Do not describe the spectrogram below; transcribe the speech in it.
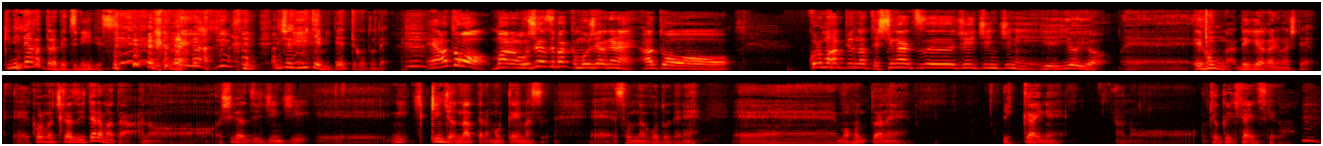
気になかったら別にいいです。一応見てみてってことで、えー、あとまあお知らせばっか申し訳ない。あとこれも発表になって7月11日にいよいよ、えー、絵本が出来上がりまして、えー、これも近づいたらまた、あのー、4月11日、えー、に近所になったらもう一回言います、えー、そんなことでね、えー、もう本当はね一回ねあのー曲行きたいんですけど、うん、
